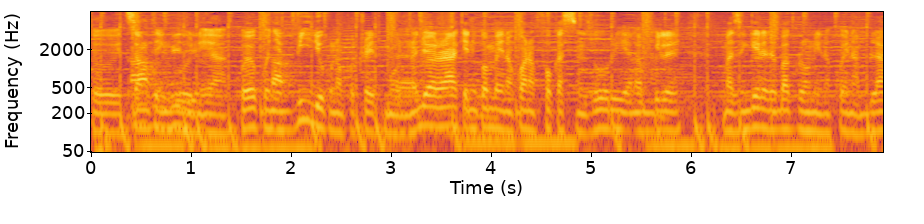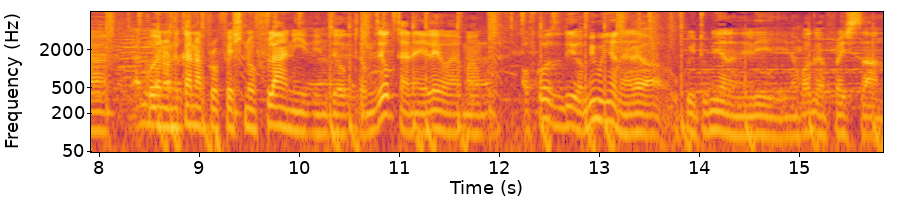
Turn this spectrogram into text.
so it's something kwenye good yeah. Kwa hiyo kwenye video kuna portrait mode. Unajua raha yake ni kwamba inakuwa na focus nzuri alafu ile mazingira ile background inakuwa ina blur kwa hiyo inaonekana professional fulani hivi mzee Okta mzee Okta anaelewa haya mambo Of course ndio. Mimi mwenyewe naelewa kuitumia na nili inakuwaga fresh sana.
